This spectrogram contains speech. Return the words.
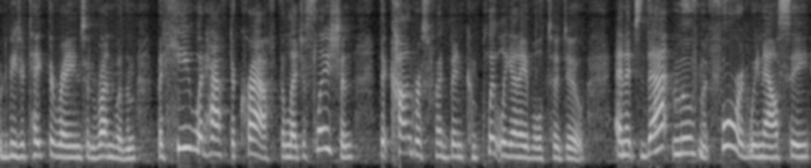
would be to take the reins and run with them. But he would have to craft the legislation that Congress had been completely unable to do. And it's that movement forward we now see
